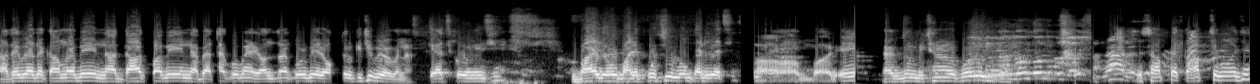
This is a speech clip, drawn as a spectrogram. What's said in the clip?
রাতে বেলাতে কামড়াবে না দাগ পাবে না ব্যথা করবে না যন্ত্রণা করবে রক্ত কিছু বেরোবে না। ক্যাচ করে নিয়েছি। বাইরে ও বাইরে প্রচুর লোক দাঁড়িয়ে আছে। একদম বিছানার উপর। সাপটা কাঁপছে মনে হচ্ছে।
